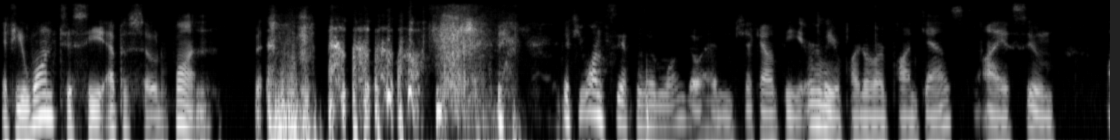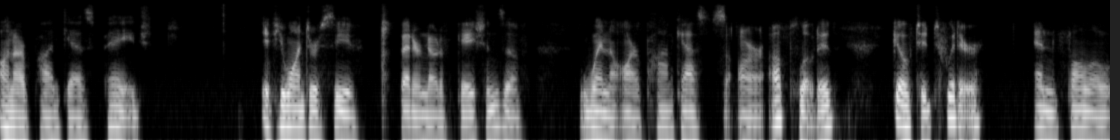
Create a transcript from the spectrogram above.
If you want to see episode one, if you want to see episode one, go ahead and check out the earlier part of our podcast. I assume on our podcast page. If you want to receive better notifications of when our podcasts are uploaded, go to Twitter and follow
